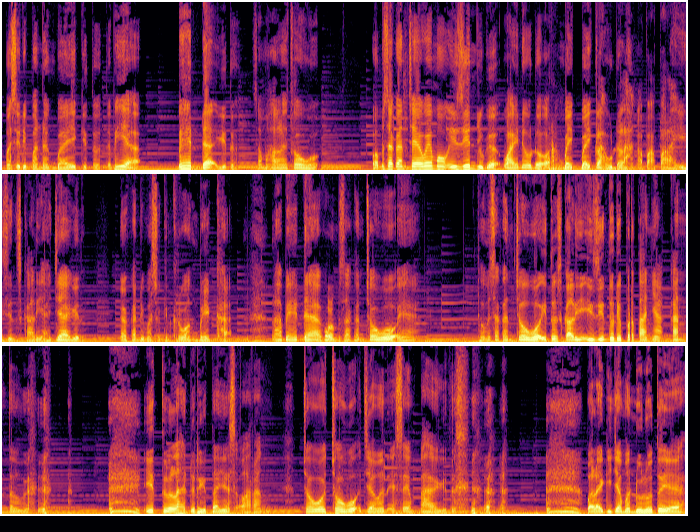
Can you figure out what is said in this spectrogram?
masih dipandang baik gitu. Tapi ya beda gitu sama halnya cowok kalau misalkan cewek mau izin juga wah ini udah orang baik-baik lah udahlah nggak apa-apalah izin sekali aja gitu. Nggak akan dimasukin ke ruang BK lah beda kalau misalkan cowok ya. Kalau misalkan cowok itu sekali izin tuh dipertanyakan tuh itulah deritanya seorang cowok-cowok zaman SMA gitu. Apalagi zaman dulu tuh ya.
